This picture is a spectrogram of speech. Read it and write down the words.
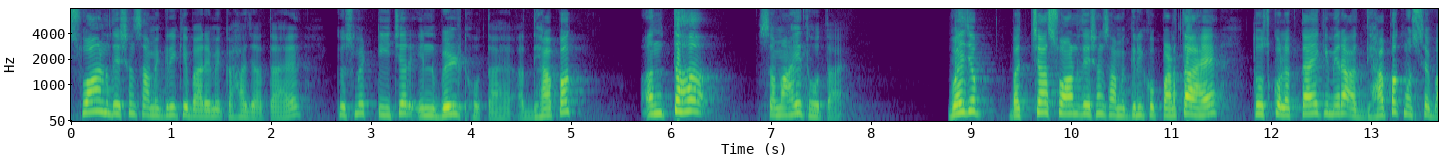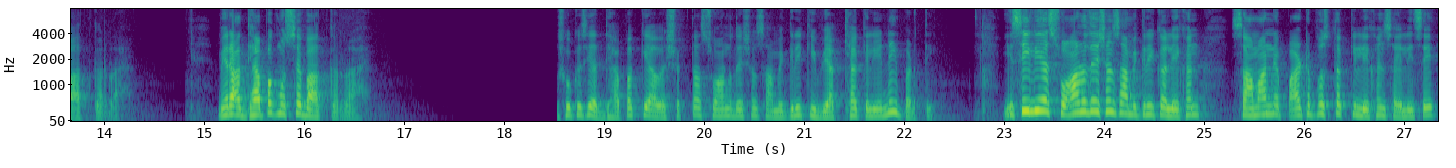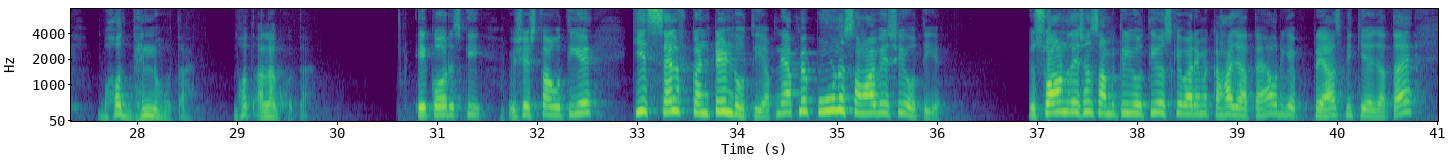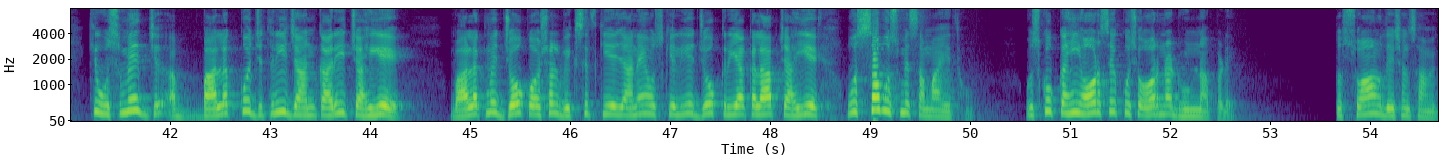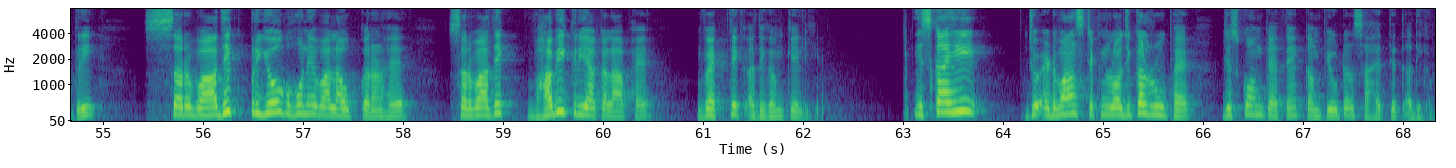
स्वानुदेशन सामग्री के बारे में कहा जाता है कि उसमें टीचर इनबिल्ट होता है, अध्यापक अंत समाहित होता है। वह जब बच्चा स्वानुदेशन सामग्री को पढ़ता है तो उसको लगता है कि मेरा अध्यापक मुझसे बात कर रहा है। मेरा अध्यापक मुझसे बात कर रहा है। उसको किसी अध्यापक की आवश्यकता स्वानुदेशन सामग्री की व्याख्या के लिए नहीं पड़ती। इसीलिए स्वानुदेशन सामग्री का लेखन सामान्य पाठ्यपुस्तक की लेखन शैली से बहुत भिन्न होता है, बहुत अलग होता है। एक और इसकी विशेषता होती है कि ये सेल्फ कंटेंट होती है, अपने आप में पूर्ण समावेशी होती है। जो स्वानुदेशन सामग्री होती है, उसके बारे में कहा जाता है और यह प्रयास भी किया जाता है कि उसमें बालक को जितनी जानकारी चाहिए, बालक में जो कौशल विकसित किए जाने हैं, उसके लिए जो क्रियाकलाप चाहिए, वो सब उसमें समाहित हों। उसको कहीं और से कुछ और ना ढूंढना पड़े। तो स्वानुदेशन सामग्री सर्वाधिक प्रयोग होने वाला उपकरण है। सर्वाधिक भावी क्रियाकलाप है व्यक्तिक अधिगम के लिए। इसका ही जो एडवांस टेक्नोलॉजिकल रूप है, जिसको हम कहते हैं कंप्यूटर साहित्यित अधिगम।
